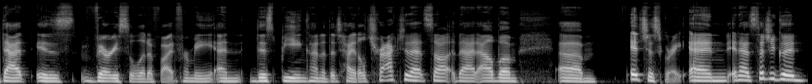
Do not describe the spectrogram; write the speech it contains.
that is very solidified for me and this being kind of the title track to that song that album um it's just great and it has such a good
